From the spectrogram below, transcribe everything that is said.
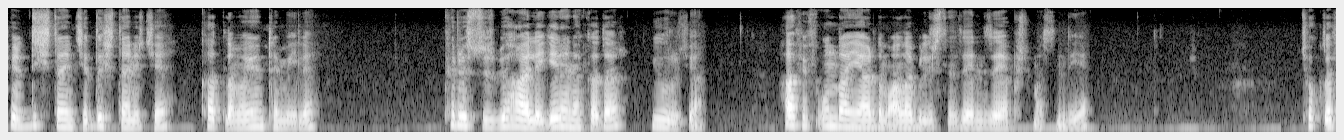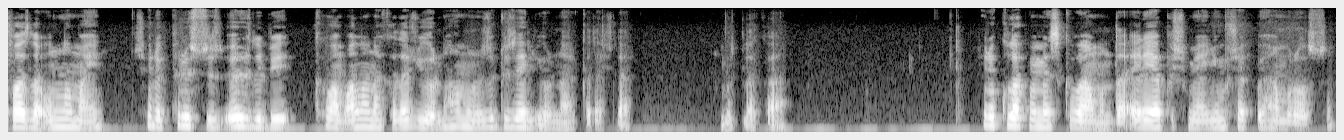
şöyle dıştan içe dıştan içe katlama yöntemiyle pürüzsüz bir hale gelene kadar yoğuracağım. Hafif undan yardım alabilirsiniz elinize yapışmasın diye. Çok da fazla unlamayın. Şöyle pürüzsüz özlü bir kıvam alana kadar yoğurun. Hamurunuzu güzel yoğurun arkadaşlar. Mutlaka. Şöyle kulak memesi kıvamında ele yapışmayan yumuşak bir hamur olsun.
